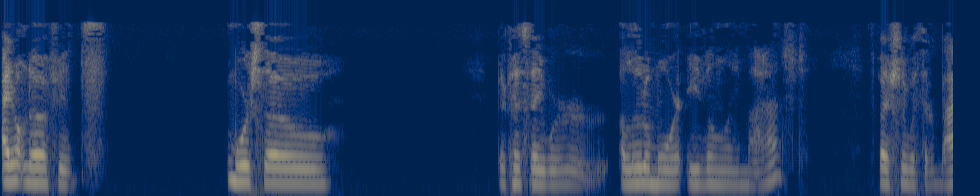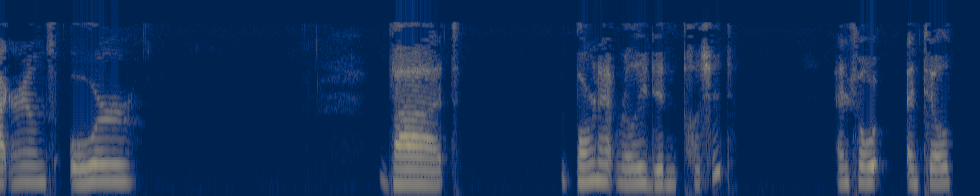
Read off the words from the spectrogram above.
I don't know if it's more so because they were a little more evenly matched, especially with their backgrounds, or that Barnett really didn't push it until until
